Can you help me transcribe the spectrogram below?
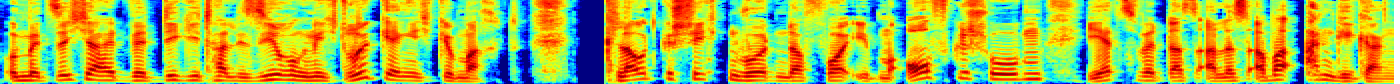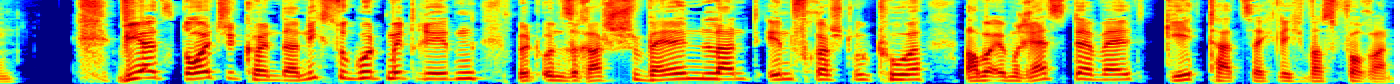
Und mit Sicherheit wird Digitalisierung nicht rückgängig gemacht. Cloud-Geschichten wurden davor eben aufgeschoben, jetzt wird das alles aber angegangen. Wir als Deutsche können da nicht so gut mitreden mit unserer Schwellenland-Infrastruktur, aber im Rest der Welt geht tatsächlich was voran.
